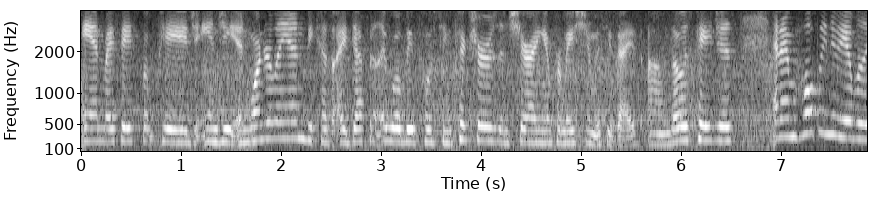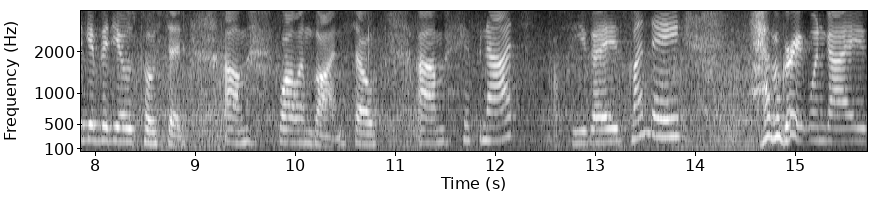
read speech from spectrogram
and my Facebook page, Angie in Wonderland, because I definitely will be posting pictures and sharing information with you guys on those pages. And I'm hoping to be able to get videos posted um, while I'm gone. So um, if not, I'll see you guys Monday. Have a great one, guys.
